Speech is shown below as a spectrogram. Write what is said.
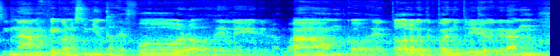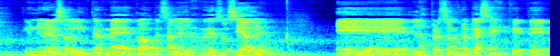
sin nada más que conocimientos de foros, de leer en los bancos, de todo lo que te puede nutrir el gran universo del internet cuando te salen las redes sociales. Eh, las personas lo que hacen es que te,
